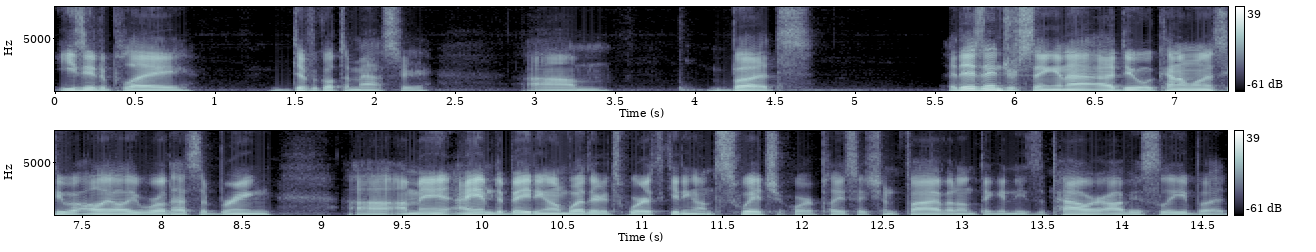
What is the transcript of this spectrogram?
Easy to play, difficult to master. Um, but it is interesting, and I, I do kind of want to see what OlliOlli World has to bring. Uh, I'm I am debating on whether it's worth getting on Switch or PlayStation Five. I don't think it needs the power, obviously, but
